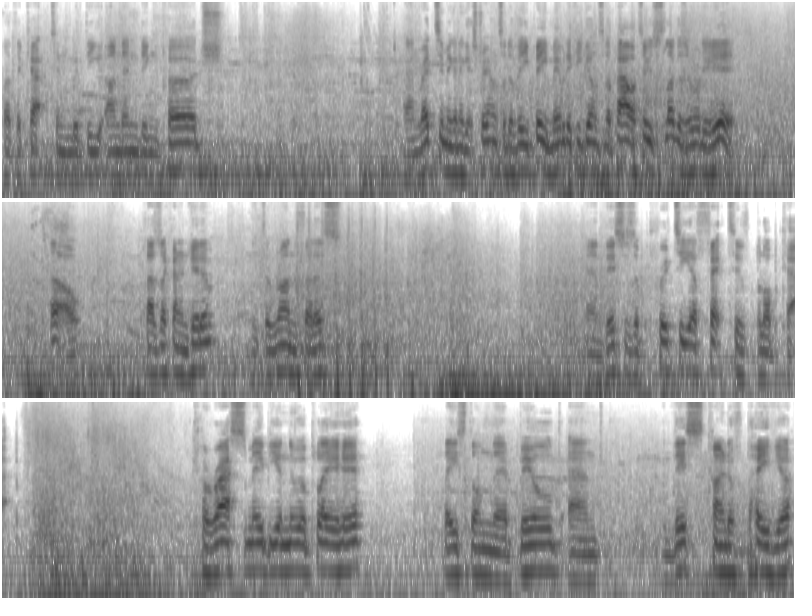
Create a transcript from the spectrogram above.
But the captain with the unending purge. And red team are going to get straight onto the VP. Maybe they can go onto the power too. Sluggers are already here. Uh-oh. Plasma cannon hit him. Need to run, fellas. And this is a pretty effective blob cap. Karas may be a newer player here. Based on their build and this kind of behavior.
